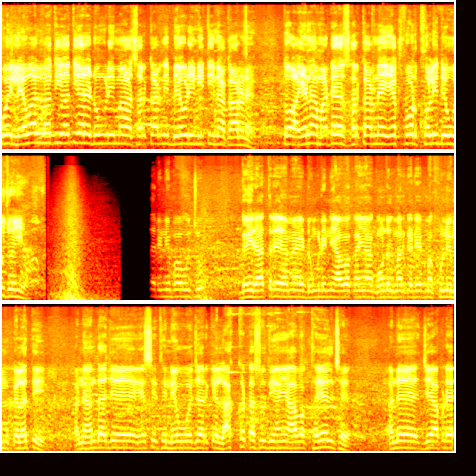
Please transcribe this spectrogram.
કોઈ લેવલ નથી અત્યારે ડુંગળીમાં સરકારની બેવડી નીતિના કારણે. તો એના માટે સરકારને એક્સપોર્ટ ખોલી દેવું જોઈએ. નિભાવું છું. ગઈ રાત્રે અમે ડુંગળીની આવક અહીંયા ગોંડલ માર્કેટ યાર્ડમાં ખુલ્લી મૂકેલ હતી. અને અંદાજે એંસીથી નેવું હજાર કે લાખ કટ્ટા સુધી અહીંયા આવક થયેલ છે. અને જે આપણે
